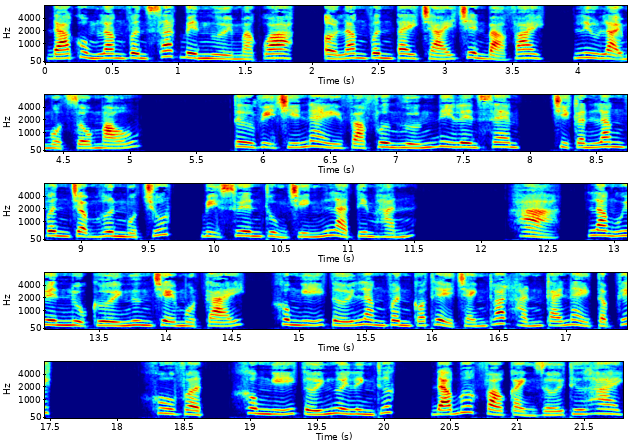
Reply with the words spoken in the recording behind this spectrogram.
đá cùng Lăng Vân sát bên người mà qua, ở Lăng Vân tay trái trên bả vai, lưu lại một dấu máu. Từ vị trí này và phương hướng đi lên xem, chỉ cần Lăng Vân chậm hơn một chút, bị xuyên thủng chính là tim hắn. Hả, Lăng Uyên nụ cười ngưng trệ một cái, không nghĩ tới Lăng Vân có thể tránh thoát hắn cái này tập kích. Khu vật, không nghĩ tới ngươi linh thức, đã bước vào cảnh giới thứ hai,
